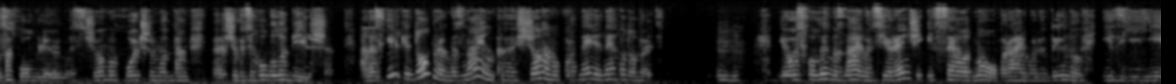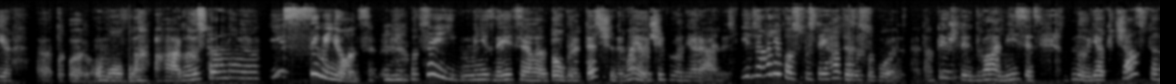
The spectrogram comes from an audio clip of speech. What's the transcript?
захоплюємось, що ми хочемо там, е, щоб цього було більше. А наскільки добре ми знаємо, що нам у партнері не подобається. Мгм. І ось коли ми знаємо ці речі і все одно обираємо людину із її е, такою умовно гарною стороною і з цими нюансами. Мгм. Оце і, мені здається добрий тест, що немає очікування реальності. І взагалі поспостерігати за собою, не знаю, там тиждень, два, місяць. Ну як часто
